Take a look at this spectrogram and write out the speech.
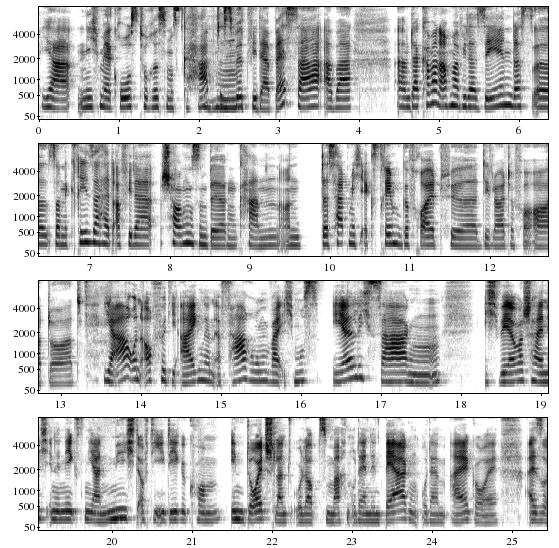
ja nicht mehr Großtourismus gehabt. Mhm. Es wird wieder besser, aber ähm, da kann man auch mal wieder sehen, dass äh, so eine Krise halt auch wieder Chancen birgen kann. Und das hat mich extrem gefreut für die Leute vor Ort dort. Ja, und auch für die eigenen Erfahrungen, weil ich muss ehrlich sagen, ich wäre wahrscheinlich in den nächsten Jahren nicht auf die Idee gekommen, in Deutschland Urlaub zu machen oder in den Bergen oder im Allgäu. Also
